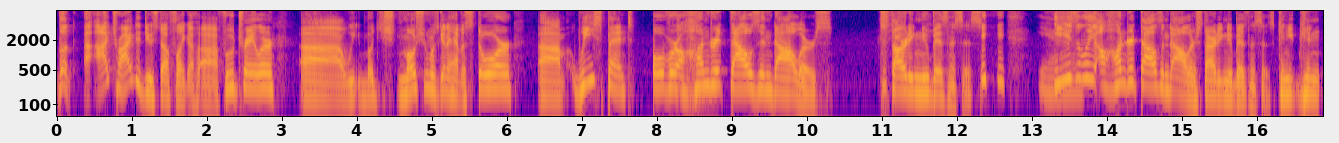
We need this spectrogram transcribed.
look. I, I tried to do stuff like a, uh food trailer. Uh, we Motion was going to have a store. Um, we spent over a hundred thousand dollars starting new businesses. Yeah. Easily a hundred thousand dollars starting new businesses. Can you can?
